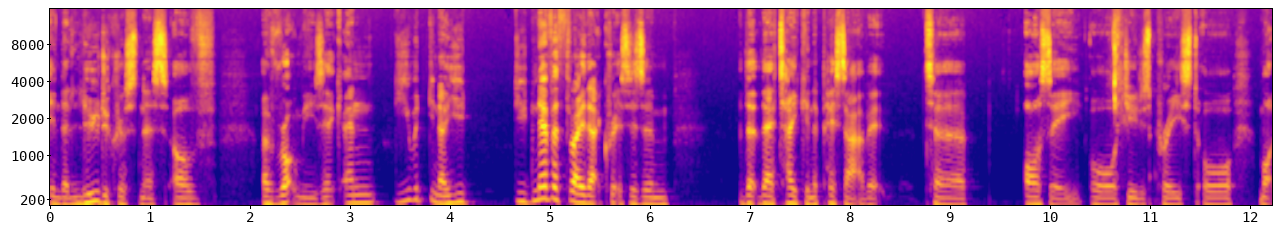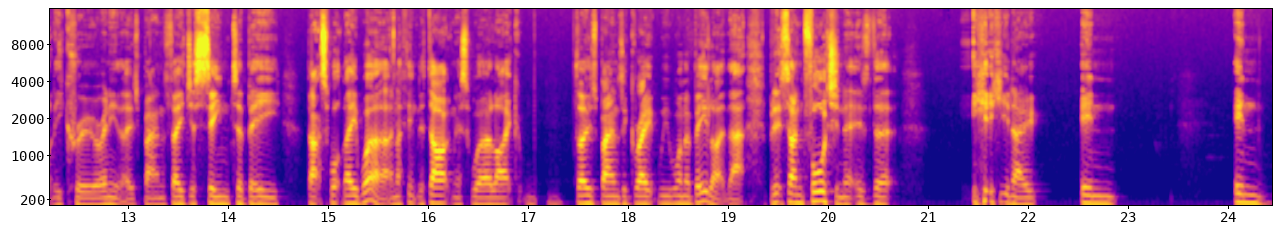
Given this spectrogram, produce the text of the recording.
in the ludicrousness of of rock music. And you would you know you you'd never throw that criticism that they're taking the piss out of it to Ozzy or Judas Priest or Motley Crue or any of those bands. They just seem to be that's what they were. And I think the Darkness were like those bands are great. We want to be like that. But it's unfortunate is that you know in in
